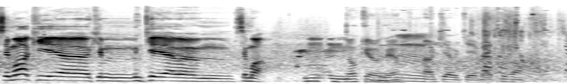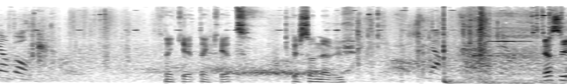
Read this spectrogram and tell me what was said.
C'est moi qui euh, qui, est- qui est, euh, c'est moi. Hmm, Ok, ok. Hmm, ok, ok, bah. Tiens bon. T'inquiète, t'inquiète. Personne n'a vu. Merci.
